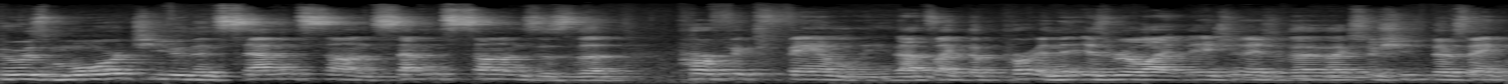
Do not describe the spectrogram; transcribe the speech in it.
who is more to you than seven sons. Seven sons is the perfect family. That's like the per, in the Israelite the ancient. Like so, they're saying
